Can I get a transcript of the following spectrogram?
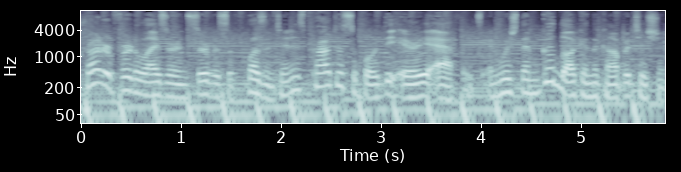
Trotter Fertilizer and Service of Pleasanton is proud to support the area athletes and wish them good luck in the competition.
